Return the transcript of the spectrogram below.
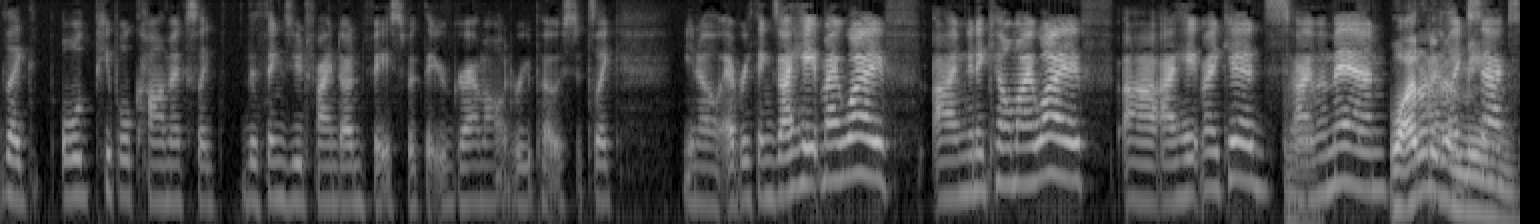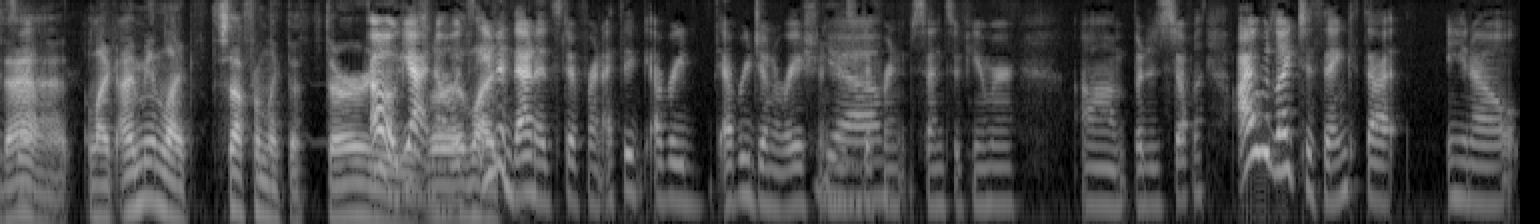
like old people comics, like the things you'd find on Facebook that your grandma would repost. It's like, you know, everything's I hate my wife. I'm gonna kill my wife. Uh, I hate my kids. I'm a man. well i don't even like mean sex." It's like- that like, i mean like stuff from like the 30s oh yeah, no. It's, like, even then, it's different. I think every every generation has a different sense of humor, um, but it's definitely. I would like to think that you know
